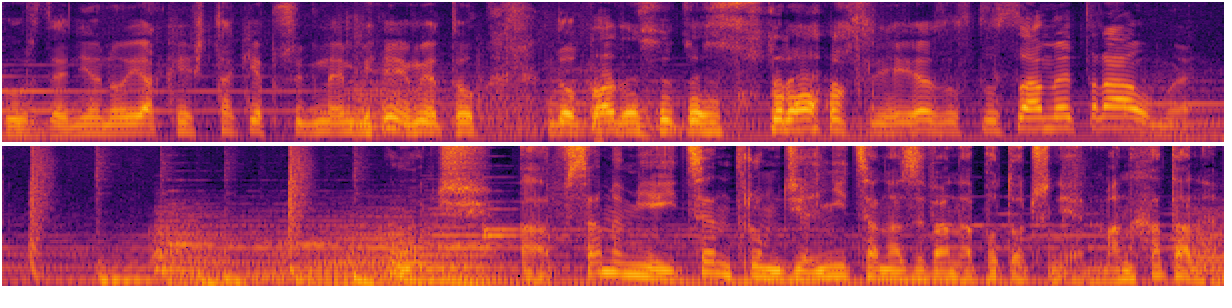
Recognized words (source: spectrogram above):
Kurde, nie no, jakieś takie przygnębienie mnie tu dopada, że to jest strasznie. Jezus, tu same traumy. Łódź, a w samym jej centrum dzielnica nazywana potocznie Manhattanem.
